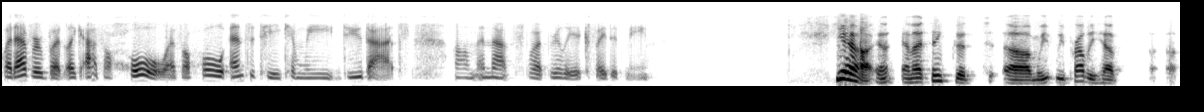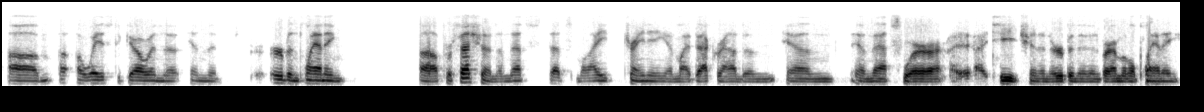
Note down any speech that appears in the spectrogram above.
whatever. But like as a whole, as a whole entity, can we do that? Um, and that's what really excited me. Yeah, and, and I think that um, we we probably have um, a ways to go in the in the urban planning uh, profession, and that's that's my training and my background, and and and that's where I, I teach in an urban and environmental planning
